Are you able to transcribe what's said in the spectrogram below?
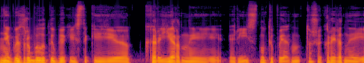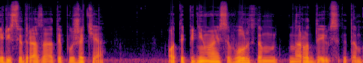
Якби зробили, типу, якийсь такий е, кар'єрний ріст. Ну, типу, як не то, що кар'єрний ріст відразу, а типу життя. От ти піднімаєшся вгору, ти там народився, ти там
